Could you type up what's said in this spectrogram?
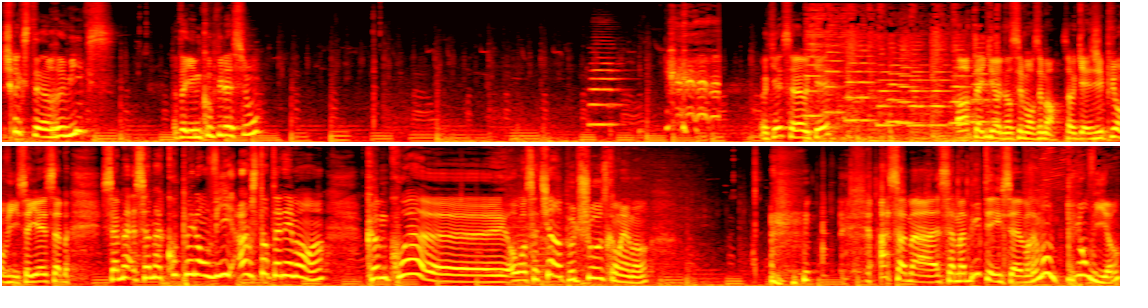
Je crois que c'était un remix. Attends, il y a une compilation Ok, celle-là, ok. Oh ta gueule, non c'est bon, c'est mort. C'est ok, j'ai plus envie. Ça y est, ça m'a- ça m'a, ça coupé l'envie instantanément. Hein. Comme quoi, euh, oh, ça tient un peu de choses quand même. Hein. ah, ça m'a, ça m'a buté. Ça a vraiment plus envie. Hein.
